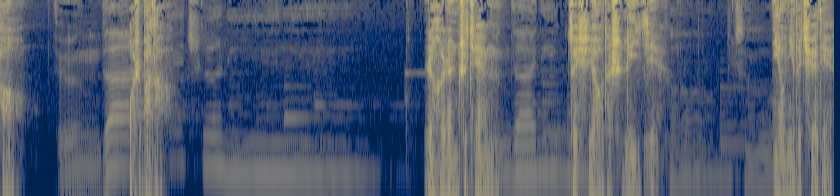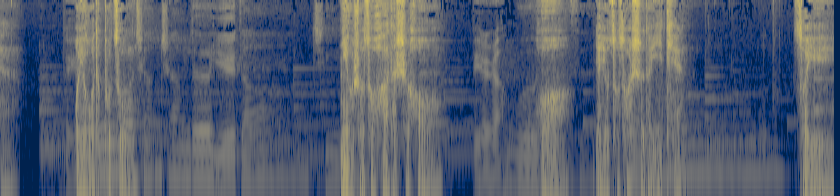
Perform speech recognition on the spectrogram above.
好，我是巴达。人和人之间最需要的是理解。你有你的缺点，我有我的不足。你有说错话的时候，我也有做错事的一天。所以，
